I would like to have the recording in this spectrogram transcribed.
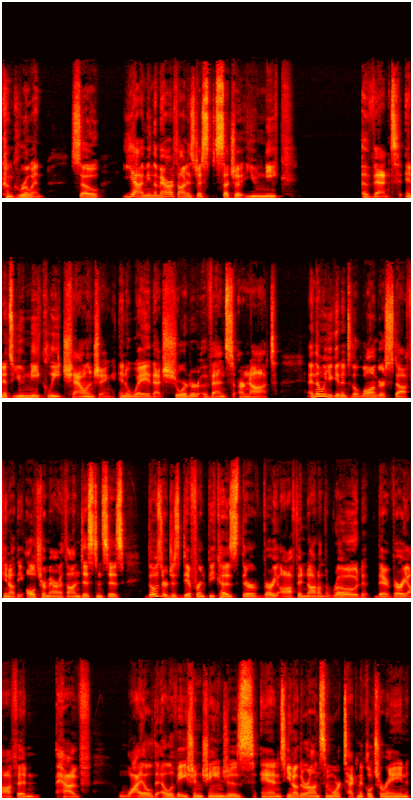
congruent. So yeah i mean the marathon is just such a unique event and it's uniquely challenging in a way that shorter events are not. And then when you get into the longer stuff, you know, the ultra marathon distances, those are just different because they're very often not on the road. They're very often have wild elevation changes and, you know, they're on some more technical terrain.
